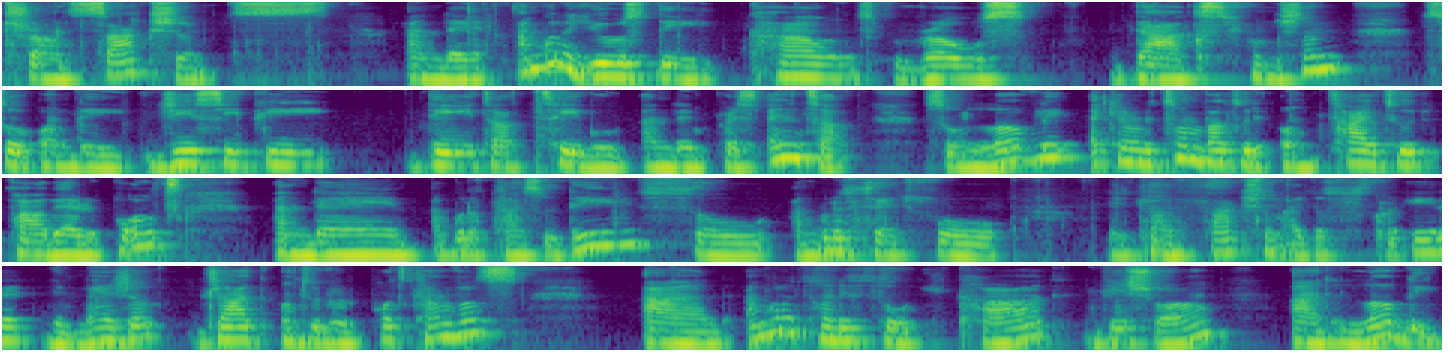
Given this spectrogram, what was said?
transactions. And then I'm going to use the count rows DAX function. So on the GCP data table and then press enter. So lovely. I can return back to the untitled Power BI report and then I'm going to cancel this. So I'm going to search for the transaction I just created, the measure, drag onto the report canvas and I'm going to turn this to a card visual and lovely.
